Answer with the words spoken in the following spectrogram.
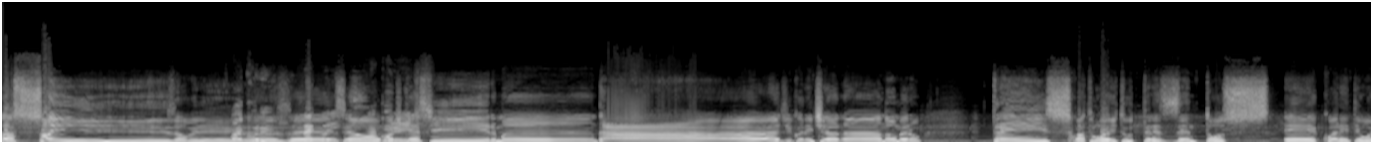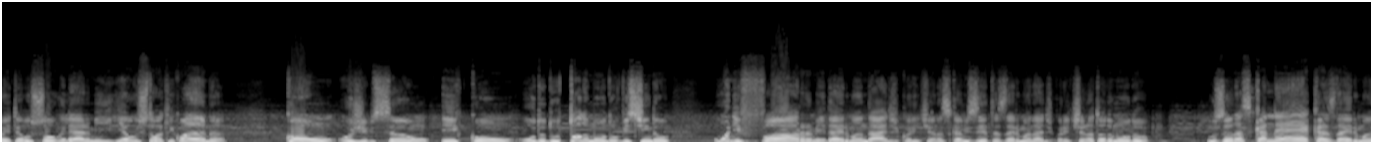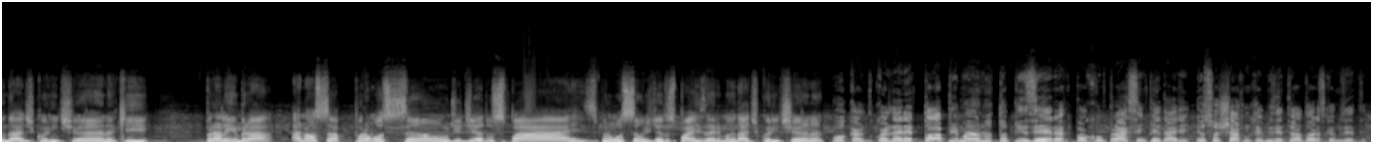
Saudações, Alvinegras! Esse é o podcast Irmandade Corintiana número 348 348. Eu sou o Guilherme e eu estou aqui com a Ana, com o Gibson e com o Dudu. Todo mundo vestindo o uniforme da Irmandade Corintiana, as camisetas da Irmandade Corintiana, todo mundo usando as canecas da Irmandade Corintiana aqui para lembrar a nossa promoção de Dia dos Pais. Promoção de Dia dos Pais da Irmandade Corintiana. Pô, o quadrilha é top, mano. Topzera. Pode comprar sem piedade. Eu sou chato com camiseta, eu adoro as camisetas.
